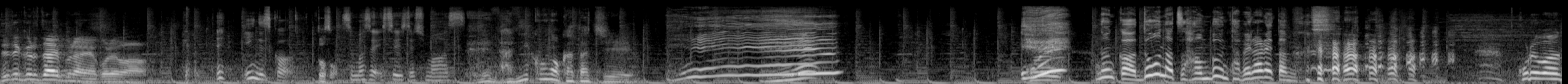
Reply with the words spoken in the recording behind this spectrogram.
出てくるタイプなんやこれは。えいいんですか？どうぞ。すいません失礼いたします。え何この形？ええー、えー、なんかドーナツ半分食べられたみたい。これは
